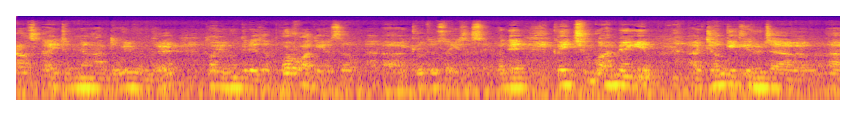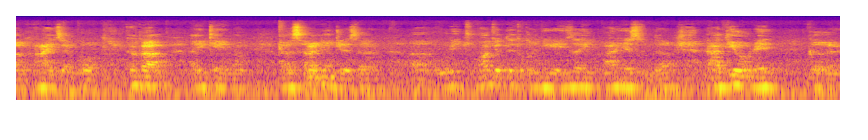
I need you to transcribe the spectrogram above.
프랑스까지 점령한 독일군들 독일군들에서 포로가 되어서 어, 교도소에 있었어요. 근데 그의 친구 한 명이 어, 전기 기술자가 하나 있었고 그가 이렇게 막 어, 선을 연결해서 어, 우리 중학교 때도 그런 얘기 많이 했습니다. 라디오 레, 그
